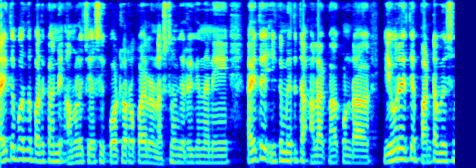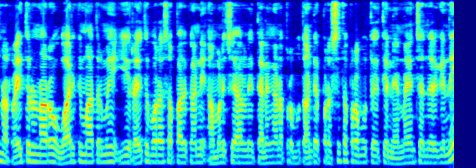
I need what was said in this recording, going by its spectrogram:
రైతు బంధు పథకాన్ని అమలు చేసి కోట్ల రూపాయల నష్టం జరిగిందని అయితే ఇక మీదట అలా కాకుండా ఎవరైతే పంట వేసిన రైతులు ఉన్నారో వారికి మాత్రమే ఈ రైతు భరోసా పథకాన్ని అమలు చేయాలని తెలంగాణ ప్రభుత్వం అంటే ప్రస్తుత ప్రభుత్వం అయితే నిర్ణయించడం జరిగింది.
